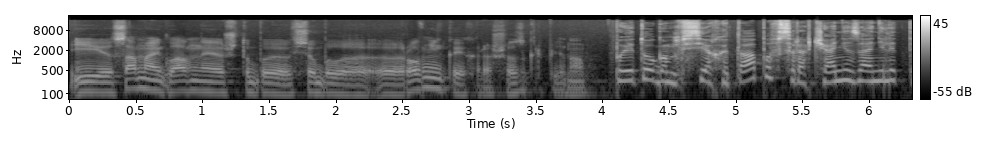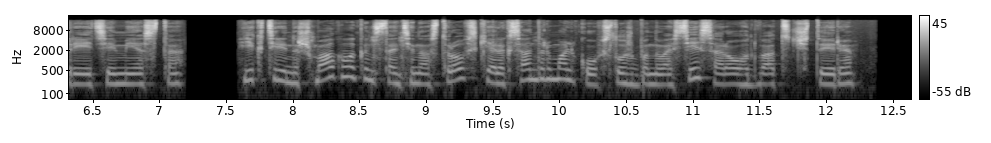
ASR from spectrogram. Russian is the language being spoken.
И самое главное, чтобы все было э, ровненько и хорошо закреплено. По итогам всех этапов саровчане заняли третье место. Екатерина Шмакова, Константин Островский, Александр Мальков. Служба новостей Саров 24.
